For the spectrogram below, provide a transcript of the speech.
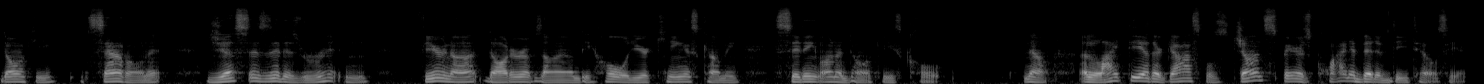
donkey, sat on it, just as it is written Fear not, daughter of Zion, behold, your king is coming, sitting on a donkey's colt. Now, Unlike the other Gospels, John spares quite a bit of details here.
